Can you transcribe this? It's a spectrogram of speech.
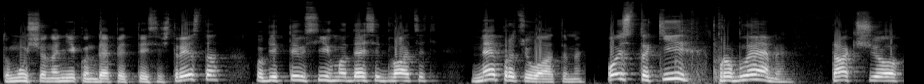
Тому що на Nikon D5300 об'єктив Sigma 1020 не працюватиме. Ось такі проблеми. Так що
